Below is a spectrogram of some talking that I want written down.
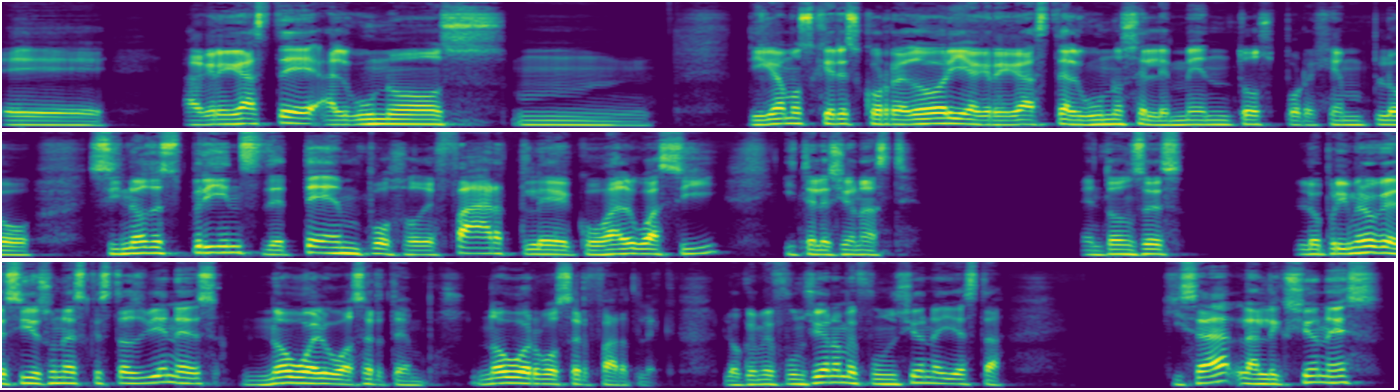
eh, agregaste algunos, mm, digamos que eres corredor y agregaste algunos elementos, por ejemplo, si no de sprints, de tempos o de fartlek o algo así, y te lesionaste. Entonces, lo primero que decides una vez que estás bien es, no vuelvo a hacer tempos, no vuelvo a hacer fartlek. Lo que me funciona, me funciona y ya está. Quizá la lección es,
